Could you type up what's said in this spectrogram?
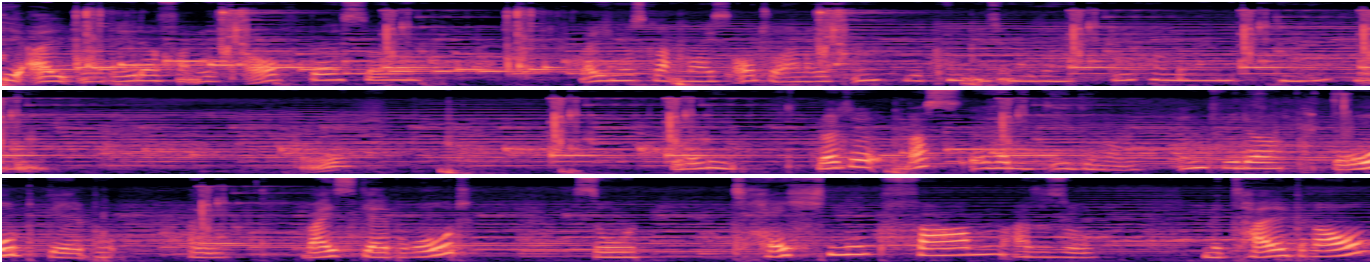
Die alten Räder fand ich auch besser. Weil ich muss gerade ein neues Auto einrichten. Wir könnten es entweder die. Die oder. Leute, was hättet ihr genommen? Entweder rot, gelb, also weiß, gelb, rot. So Technikfarben, also so Metallgrau,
